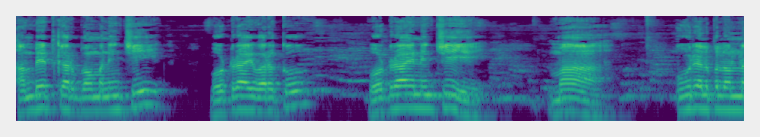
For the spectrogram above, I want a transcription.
అంబేద్కర్ బొమ్మ నుంచి బొడ్రాయి వరకు బోడ్రాయి నుంచి మా ఊరెలుపలున్న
